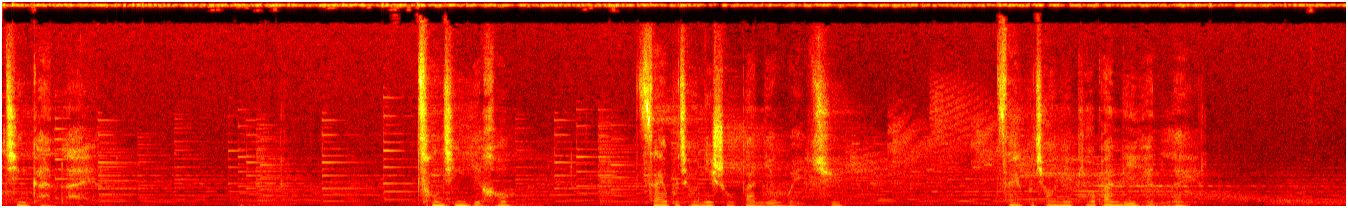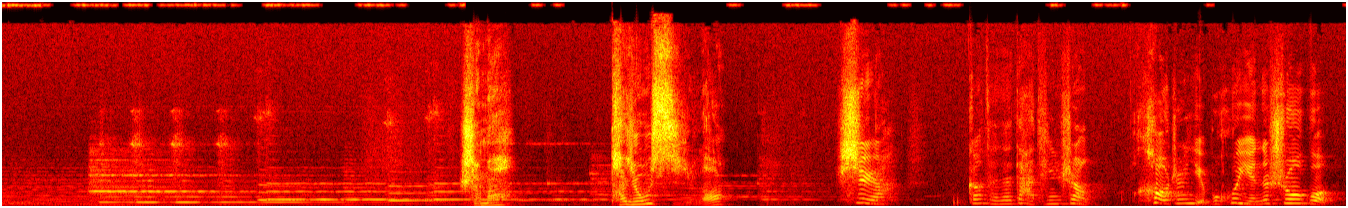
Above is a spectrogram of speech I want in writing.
你苦尽甘来。从今以后，再不叫你受半点委屈，再不叫你掉半滴眼泪了。什么？他有喜了？是啊，刚才在大厅上，浩真也不讳言的说过，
